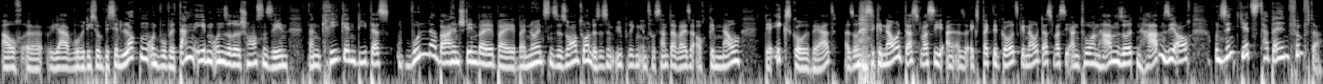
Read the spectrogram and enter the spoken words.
auch, äh, ja, wo wir dich so ein bisschen locken und wo wir dann eben unsere Chancen sehen, dann kriegen die das wunderbar hinstehen bei, bei, bei 19 Saisontoren. Das ist im Übrigen interessanterweise auch genau der X-Goal-Wert. Also genau das, was sie, also Expected Goals, genau das, was sie an Toren haben sollten, haben sie auch und sind jetzt Tabellenfünfter.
